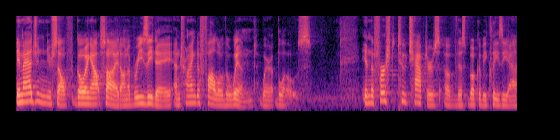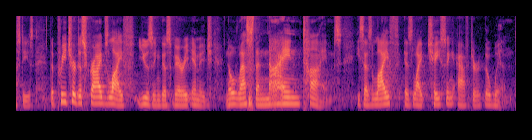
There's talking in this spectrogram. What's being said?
Imagine yourself going outside on a breezy day and trying to follow the wind where it blows. In the first two chapters of this book of Ecclesiastes, the preacher describes life using this very image no less than nine times. He says, Life is like chasing after the wind.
